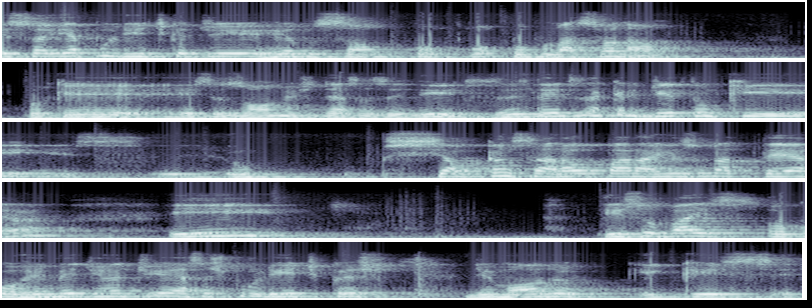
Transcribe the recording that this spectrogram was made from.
isso aí é política de redução populacional, porque esses homens dessas elites, eles acreditam que se alcançará o paraíso na Terra e isso vai ocorrer mediante essas políticas, de modo que, que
